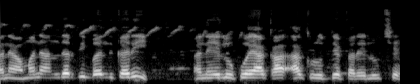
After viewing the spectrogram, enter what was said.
અને અમને અંદરથી બંધ કરી અને એ લોકોએ આ કૃત્ય કરેલું છે.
